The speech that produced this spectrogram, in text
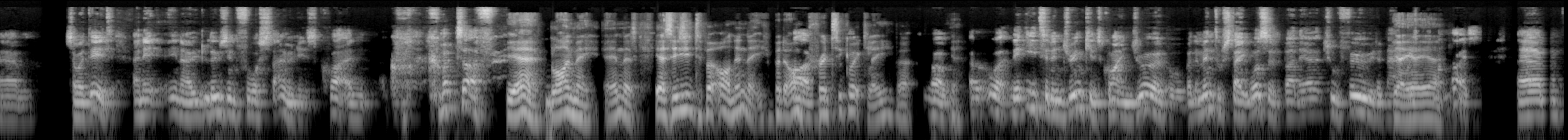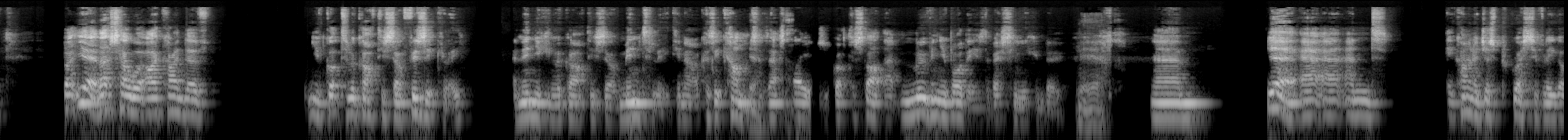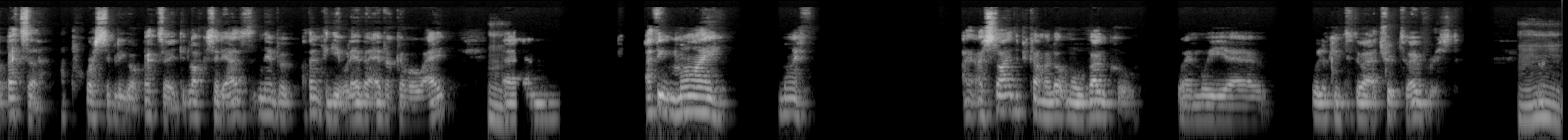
Um, so I did, and it you know losing four stone is quite an, quite tough. Yeah, blimey, isn't it? Yeah, it's easy to put on, isn't it? You can put it on oh, pretty quickly, but well, yeah. uh, well, the eating and drinking is quite enjoyable, but the mental state wasn't. But the actual food and that yeah, yeah, yeah. nice. Um, but yeah, that's how I kind of. You've got to look after yourself physically, and then you can look after yourself mentally. You know? Because it comes yeah. at that stage. You've got to start that. Moving your body is the best thing you can do. Yeah. Um, yeah, uh, and it kind of just progressively got better. I progressively got better. Like I said, it has never. I don't think it will ever ever go away. Mm. Um, I think my my I, I, started to become a lot more vocal when we uh, were looking to do our trip to Everest. Mm.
